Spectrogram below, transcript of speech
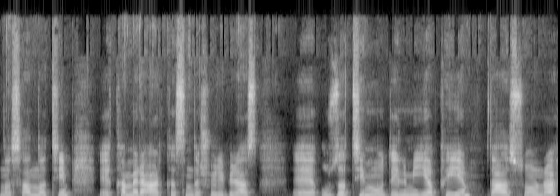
nasıl anlatayım? E, kamera arkasında şöyle biraz e, uzatayım modelimi yapayım. Daha sonra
